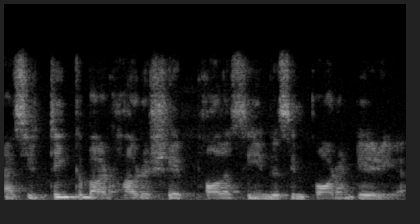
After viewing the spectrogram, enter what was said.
As you think about how to shape policy in this important area,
